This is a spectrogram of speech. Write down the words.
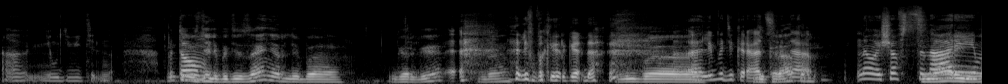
А, Неудивительно. Ну, Потом... Ты везде либо дизайнер, либо ГРГ, да, Либо ГРГ, да. либо... А, Либо декорации, декоратор. да. Ну, еще в Сценарий, сценарии не, ну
